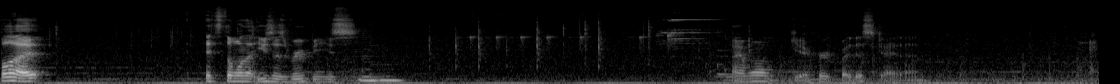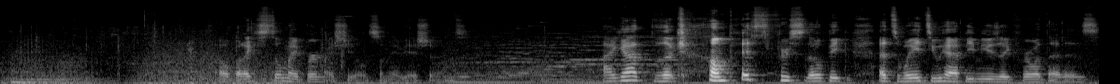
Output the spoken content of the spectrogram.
but it's the one that uses rupees. Mm-hmm. I won't get hurt by this guy then. Oh, but I still might burn my shield, so maybe I shouldn't. I got the compass for Snow Peak. That's way too happy music for what that is.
